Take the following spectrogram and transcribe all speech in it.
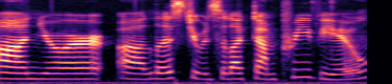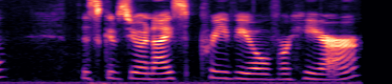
on your uh, list. You would select on preview this gives you a nice preview over here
